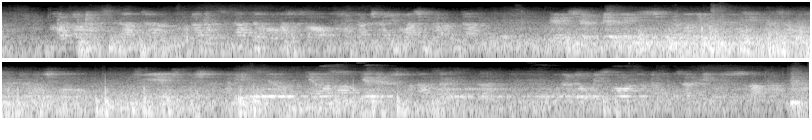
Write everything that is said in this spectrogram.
건너편 승강장, 건너편 승강장으로 가셔서 건널차 이용하시기 바랍니다. 내리실 때 내리실 물건이 없는지 다시 한번 살펴보시고 주위에 주무시는 분이 있으면 깨워서 함께 내려주면 감사하겠습니다. 오늘도 우리 서울 경영 공사를 이용해 주셔서 감사합니다.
